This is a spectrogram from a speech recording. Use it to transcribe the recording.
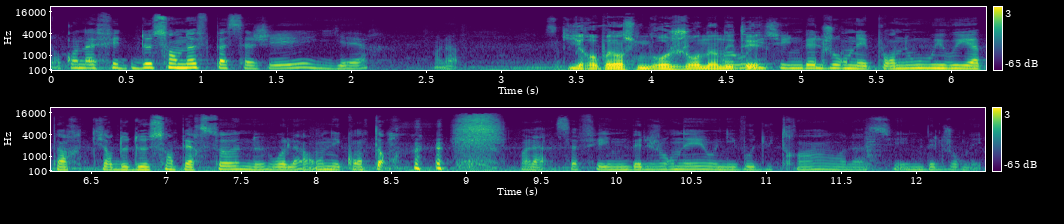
donc on a fait 209 passagers hier. Voilà. Ce qui représente une grosse journée en Ah été. oui, c'est une belle journée pour nous. Oui, oui, à partir de 200 personnes, voilà, on est content. voilà, ça fait une belle journée au niveau du train. Voilà, c'est une belle journée.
